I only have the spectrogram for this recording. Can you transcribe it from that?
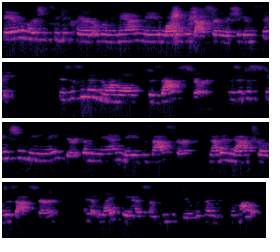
State of emergency declared over man-made water disaster in Michigan City. This isn't a normal disaster. There's a distinction being made here. It's a man-made disaster, not a natural disaster, and it likely has something to do with our mental models.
